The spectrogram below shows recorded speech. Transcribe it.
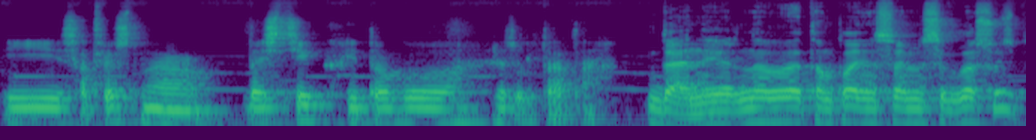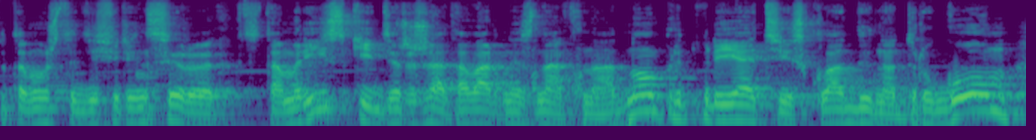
и, соответственно, достиг итогового результата. Да, наверное, в этом плане с вами соглашусь, потому что дифференцируя как-то там риски, держа товарный знак на одном предприятии, склады на другом,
